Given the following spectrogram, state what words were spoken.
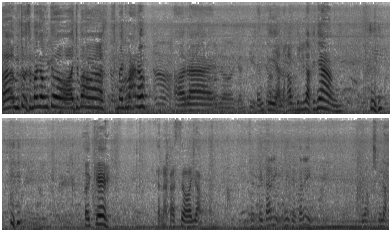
uh, untuk sembarang untuk jemaah sembahyang Jumaat tu. ha. Alright. Cantik. Alhamdulillah kenyang. Okey. Tak nak rasa ayam. Saya tarik. Ini saya tarik. Ya, bismillah.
